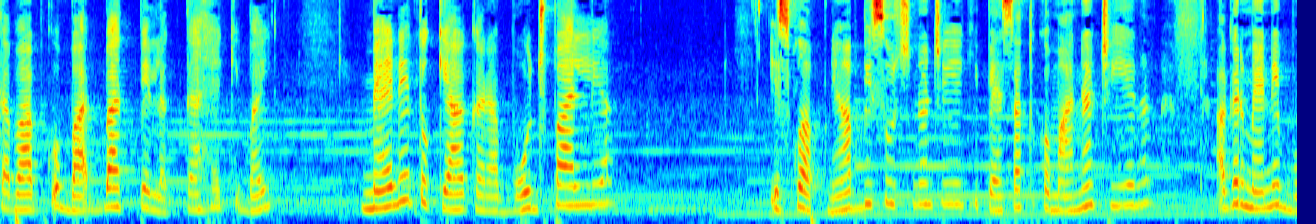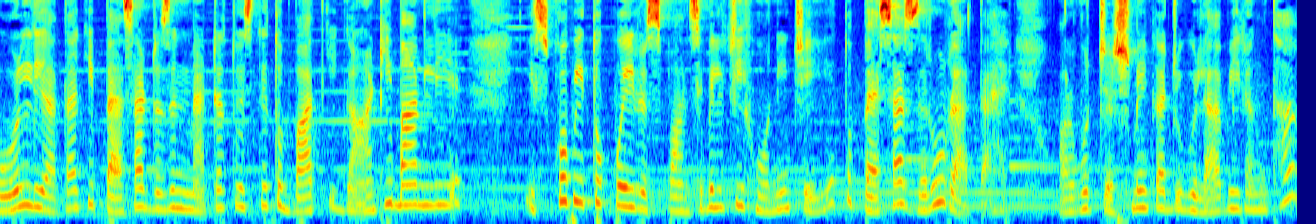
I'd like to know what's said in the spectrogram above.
तब आपको बात बात पे लगता है कि, भाई, मैंने तो क्या करा, बोझ पाल लिया। इसको अपने आप भी सोचना चाहिए कि पैसा तो कमाना चाहिए ना। अगर मैंने बोल दिया था कि पैसा डजेंट मैटर तो इसने तो बात की गांठ ही बाँध ली है। इसको भी तो कोई रिस्पॉन्सिबिलिटी होनी चाहिए तो पैसा ज़रूर आता है। और वो चश्मे का जो गुलाबी रंग था,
